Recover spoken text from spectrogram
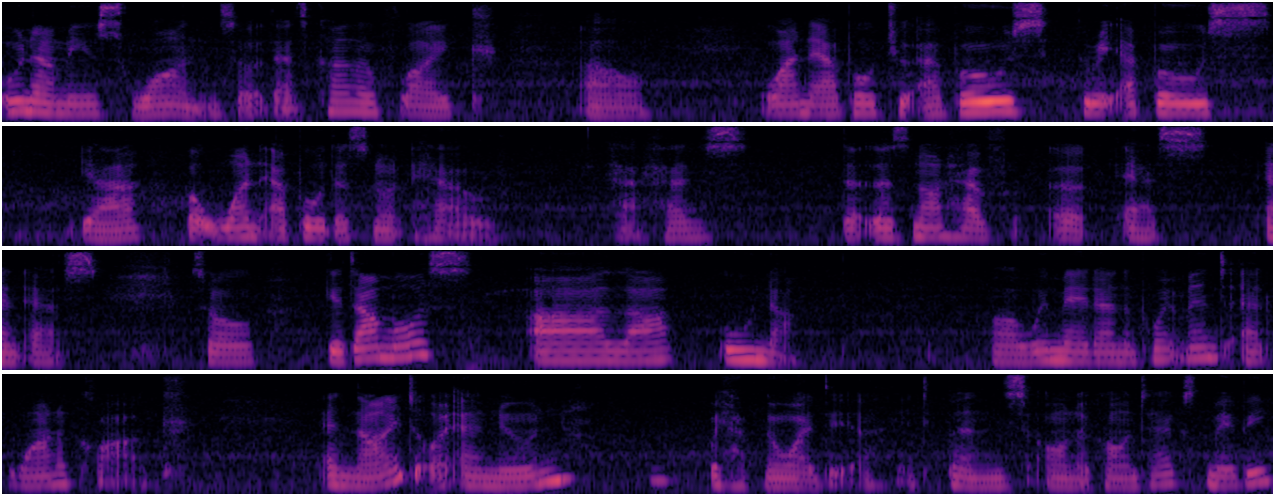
Una means one, so that's kind of like uh, one apple, two apples, three apples, yeah. But one apple does not have ha, has that does not have a s and s. So quedamos a la una. Well, we made an appointment at one o'clock. At night or at noon, we have no idea. It depends on the context, maybe.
